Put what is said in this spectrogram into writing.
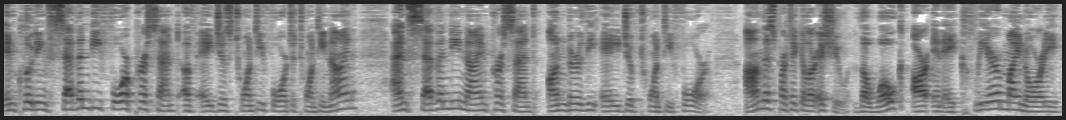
including 74% of ages 24 to 29 and 79% under the age of 24. On this particular issue, the woke are in a clear minority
